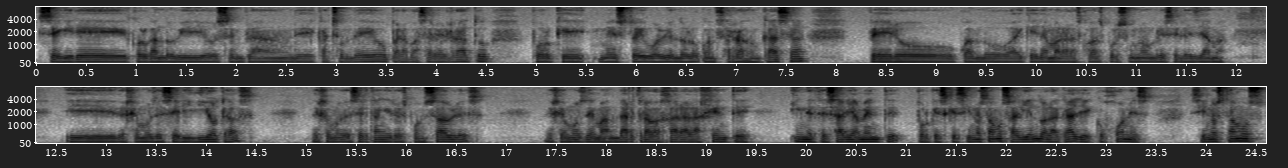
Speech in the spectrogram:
seguiré colgando vídeos en plan de cachondeo para pasar el rato porque me estoy volviendo loco encerrado en casa pero cuando hay que llamar a las cosas por su nombre se les llama. Y dejemos de ser idiotas dejemos de ser tan irresponsables dejemos de mandar trabajar a la gente innecesariamente porque es que si no estamos saliendo a la calle cojones si no estamos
